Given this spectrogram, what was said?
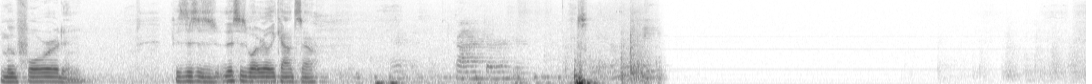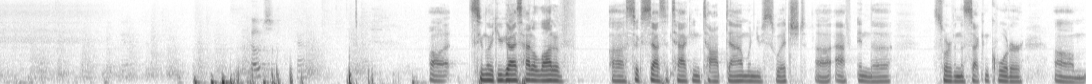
move forward and because this is this is what really counts now. Connor, Trevor, Coach? Okay. Uh, it seemed like you guys had a lot of uh, success attacking top down when you switched uh, in the sort of in the second quarter. Um,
